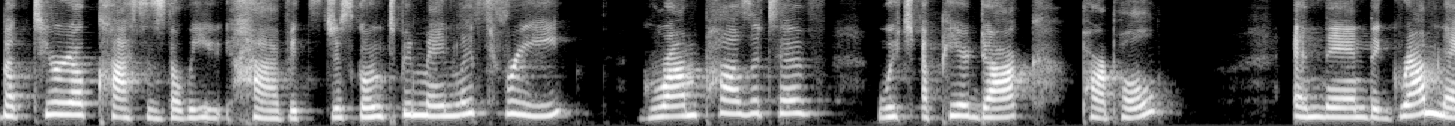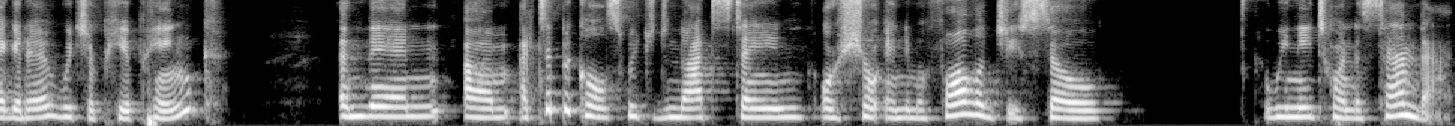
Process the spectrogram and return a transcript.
bacterial classes that we have it's just going to be mainly three gram positive which appear dark purple, and then the gram negative, which appear pink, and then um, atypicals, which do not stain or show any morphology. So we need to understand that.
